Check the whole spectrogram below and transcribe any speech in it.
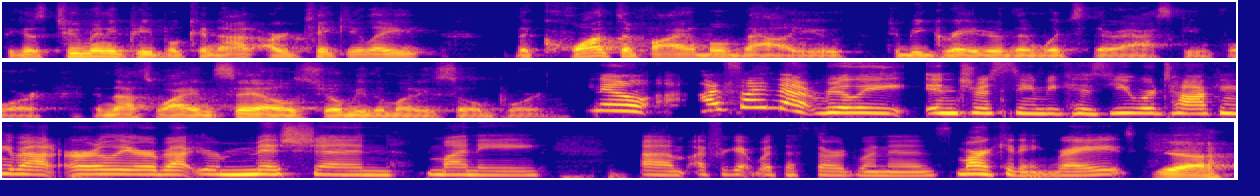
because too many people cannot articulate the quantifiable value to be greater than which they're asking for. And that's why in sales, show me the money is so important. You know, I find that really interesting because you were talking about earlier about your mission, money. Um, I forget what the third one is marketing, right? Yeah.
